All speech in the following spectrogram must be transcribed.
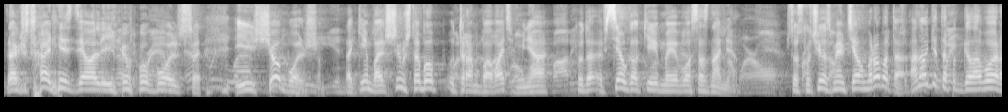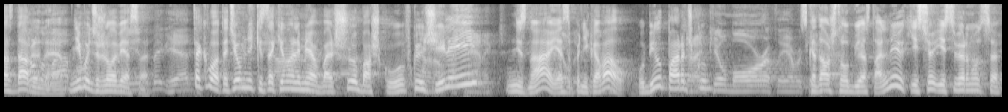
Так что они сделали его больше. И еще больше. Таким большим, чтобы утрамбовать меня туда, все уголки моего сознания. Что случилось с моим телом робота? Оно где-то под головой раздавленное, не выдержало веса. Так вот, эти умники закинули меня в большую башку, включили и... Не знаю, я запаниковал. Убил парочку. Сказал, что убью остальных, если, если вернутся.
